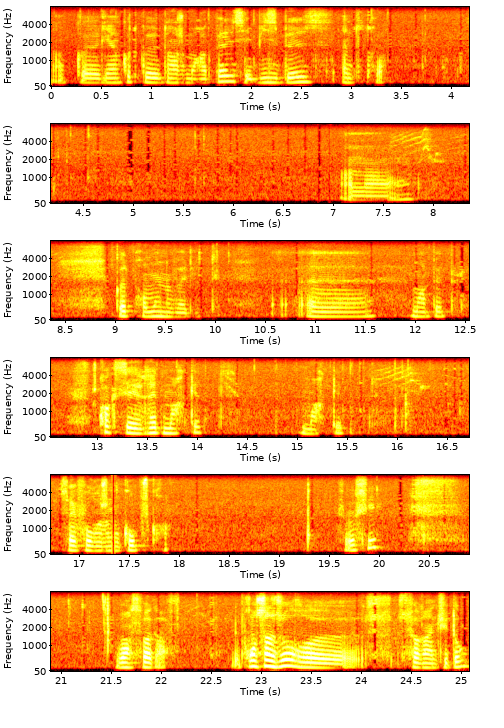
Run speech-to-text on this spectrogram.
Donc, euh, il y a un code que, dont je me rappelle, c'est BizBuzz123. Oh non. Code promo non valide. Euh, je m'en rappelle plus. Je crois que c'est Red Market. Market. Ça, il faut rejoindre le groupe, je crois. Ça aussi Bon, c'est pas grave. Le prochain jour, euh, je ferai un tuto.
